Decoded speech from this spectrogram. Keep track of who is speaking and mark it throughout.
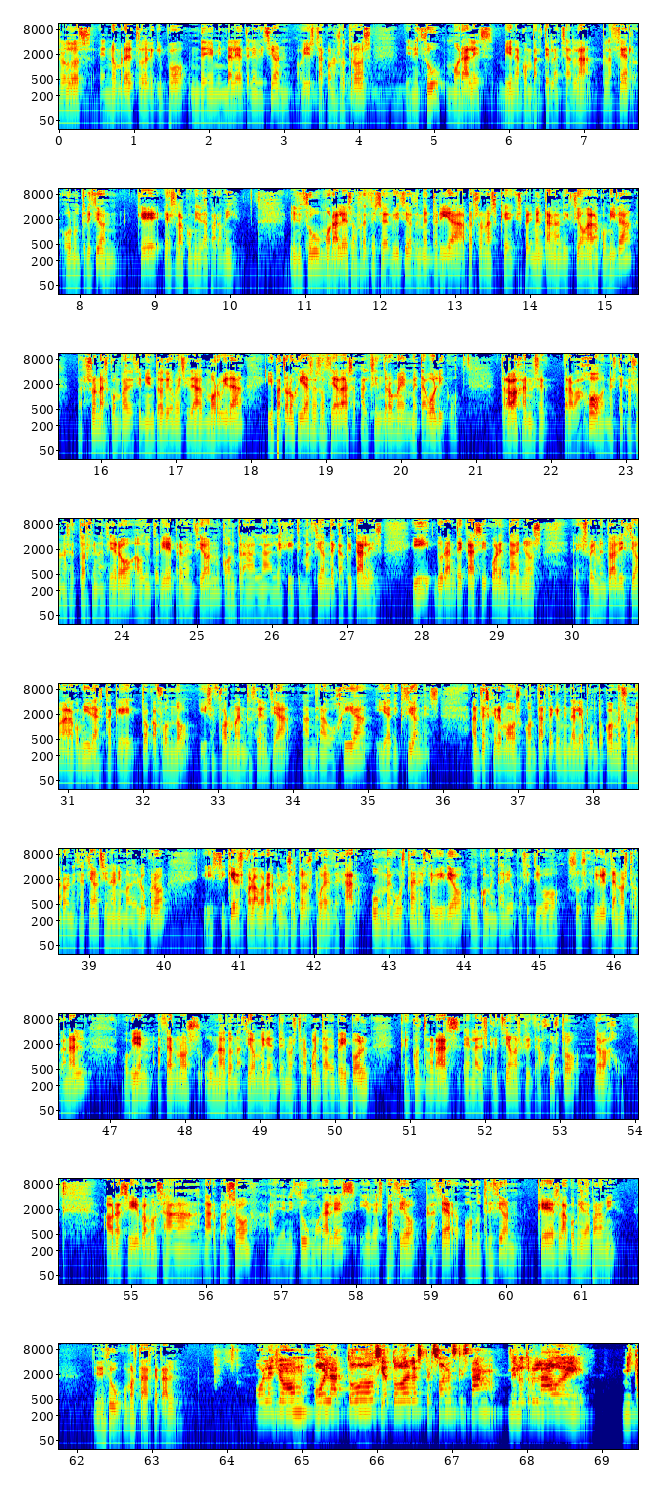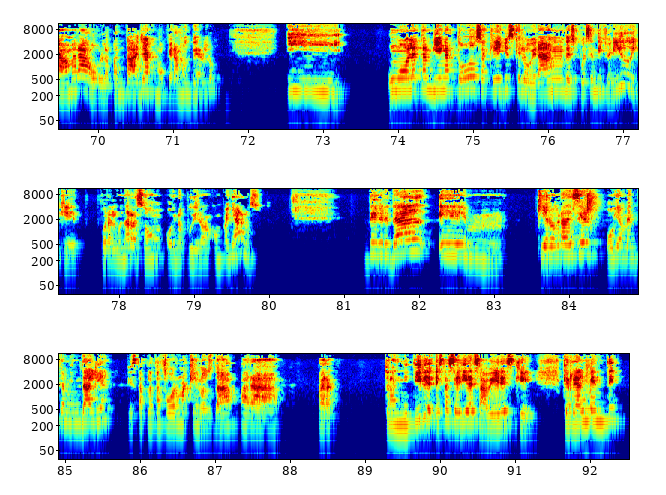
Speaker 1: Saludos en nombre de todo el equipo de Mindalia Televisión. Hoy está con nosotros Yenizú Morales. Viene a compartir la charla Placer o Nutrición. ¿Qué es la comida para mí? Yenizú Morales ofrece servicios de mentoría a personas que experimentan adicción a la comida, personas con padecimiento de obesidad mórbida y patologías asociadas al síndrome metabólico. Trabaja en ese, trabajó, en este caso, en el sector financiero, auditoría y prevención contra la legitimación de capitales y durante casi 40 años experimentó adicción a la comida hasta que toca fondo y se forma en docencia, andragogía y adicciones. Antes queremos contarte que Mindalia.com es una organización sin ánimo de lucro y si quieres colaborar con nosotros puedes dejar un me gusta en este vídeo, un comentario positivo, suscribirte a nuestro canal o bien hacernos una donación mediante nuestra cuenta de PayPal que encontrarás en la descripción escrita justo debajo. Ahora sí, vamos a dar paso a Jenizú Morales y el espacio Placer o Nutrición. ¿Qué es la comida para mí? Jenizú, ¿cómo estás? ¿Qué tal?
Speaker 2: Hola John, hola a todos y a todas las personas que están del otro lado de mi cámara o la pantalla, como queramos verlo. Y un hola también a todos aquellos que lo verán después en diferido y que por alguna razón hoy no pudieron acompañarnos. De verdad, em, quiero agradecer obviamente a Mindalia, esta plataforma que nos da para, para transmitir esta serie de saberes que, que realmente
